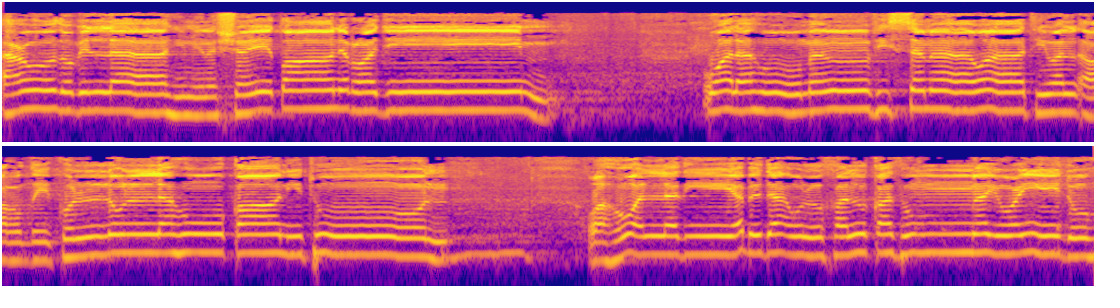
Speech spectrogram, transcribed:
أعوذ بالله من الشيطان الرجيم. وله من في السماوات والأرض كل له قانتون. وهو الذي يبدأ الخلق ثم يعيده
